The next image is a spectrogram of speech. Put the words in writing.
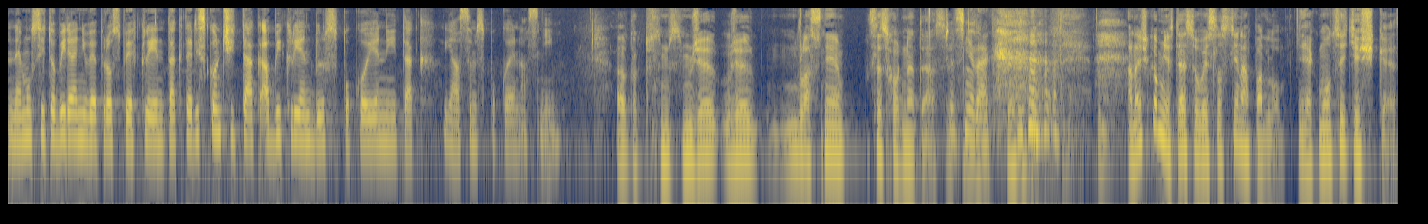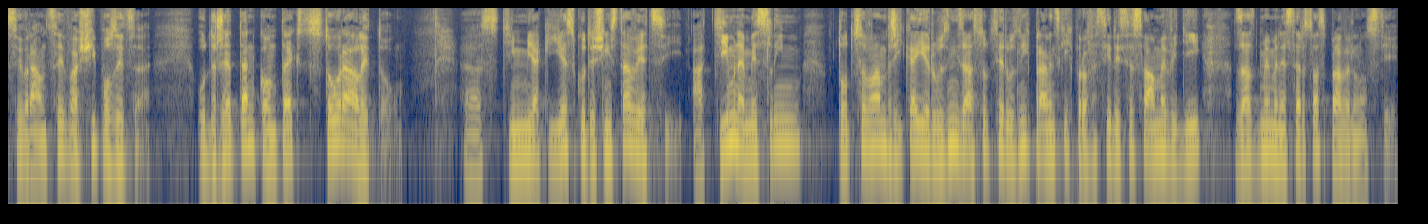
Nemusí to být ani ve prospěch klienta, který skončí tak, aby klient byl spokojený, tak já jsem spokojená s ním. A tak to si myslím, že, že vlastně se shodnete asi. Přesně tak. A nežko mě v té souvislosti napadlo, jak moc je těžké si v rámci vaší pozice udržet ten kontext s tou realitou. Eh, s tím, jaký je skutečný stav věcí. A tím nemyslím to, co vám říkají různí zástupci různých právnických profesí, když se s vámi vidí za zdmi ministerstva spravedlnosti.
